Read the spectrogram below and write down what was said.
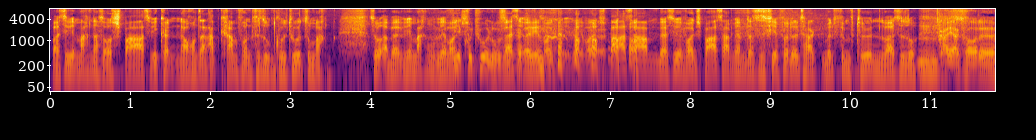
Weißt du, wir machen das aus Spaß. Wir könnten auch unseren abkrampfen und versuchen, Kultur zu machen. So, aber wir machen, wir wollen. Wir Weißt du, ja. aber wir wollen, wir wollen Spaß haben, weißt du, wir wollen Spaß haben. Wir haben, das ist Viervierteltakt mit fünf Tönen, weißt du, so. Drei Akkorde.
